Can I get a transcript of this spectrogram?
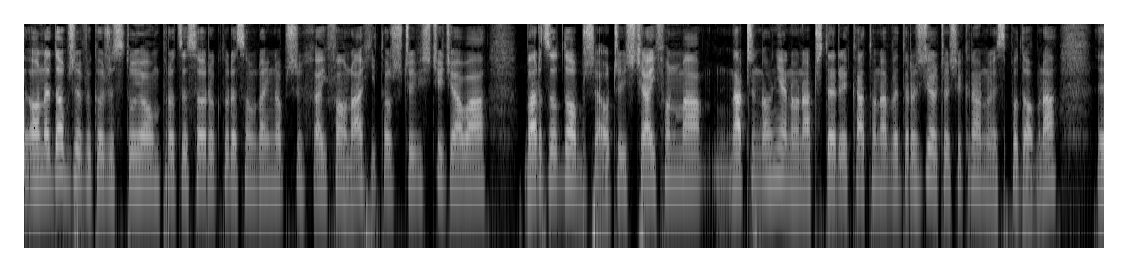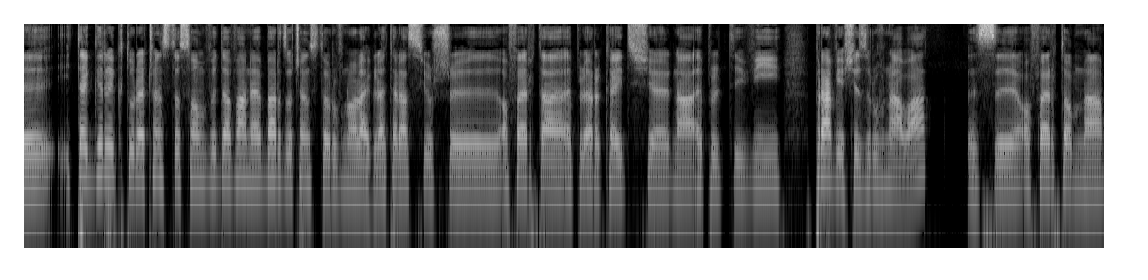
y, one dobrze wykorzystują procesory, które są w najnowszych iPhone'ach i to rzeczywiście działa bardzo dobrze. Oczywiście iPhone ma, znaczy no nie no, na 4K to nawet rozdzielczość ekranu jest podobna i te gry, które często są wydawane bardzo często równolegle, teraz już oferta Apple Arcade się na Apple TV prawie się zrównała z ofertą na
